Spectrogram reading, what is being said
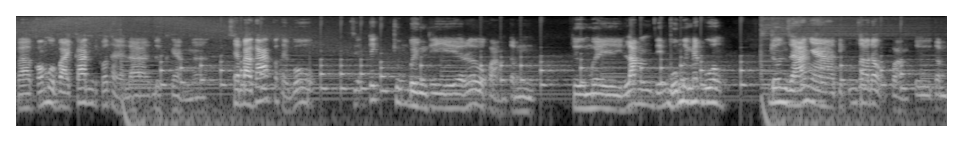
Và có một vài căn thì có thể là được hẻm xe ba gác có thể vô. Diện tích trung bình thì rơi vào khoảng tầm từ 15 đến 40 mét vuông. Đơn giá nhà thì cũng dao động khoảng từ tầm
